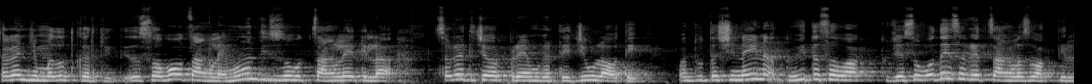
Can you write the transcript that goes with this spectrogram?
सगळ्यांची मदत करते. तिचा स्वभाव चांगला आहे म्हणून तिच्यासोबत चांगलं आहे तिला. सगळे तिच्यावर प्रेम करते जीव लावते. पण तू तशी नाही ना. तूही तसं वाग. तुझ्यासोबतही सगळे चांगलंच वागतील.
